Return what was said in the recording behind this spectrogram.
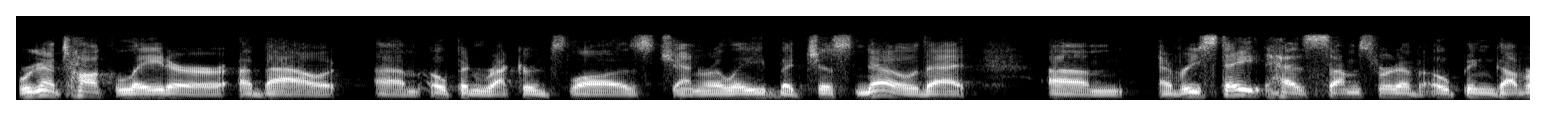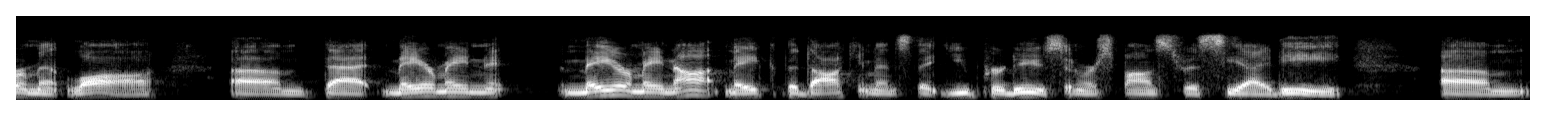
We're going to talk later about um, open records laws generally, but just know that um, every state has some sort of open government law um, that may or may may or may not make the documents that you produce in response to a CID um,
